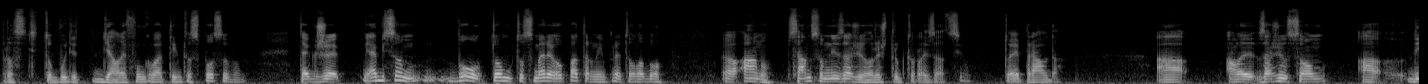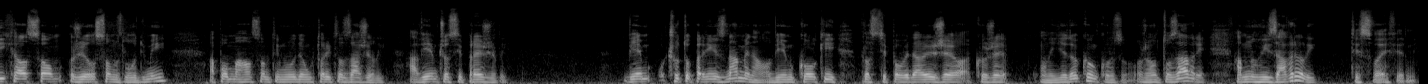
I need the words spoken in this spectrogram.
proste to bude ďalej fungovať týmto spôsobom. Takže ja by som bol v tomto smere opatrný preto, lebo áno, sám som nezažil reštrukturalizáciu. To je pravda. A, ale zažil som a dýchal som, žil som s ľuďmi a pomáhal som tým ľuďom, ktorí to zažili. A viem, čo si prežili. Viem, čo to pre nich znamenalo. Viem, koľky proste povedali, že akože on ide do konkurzu, že on to zavrie. A mnohí zavreli tie svoje firmy.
